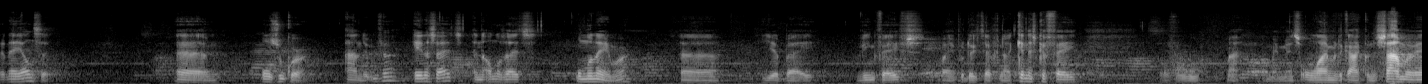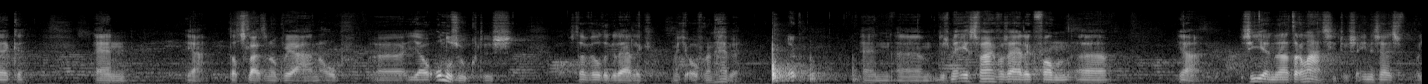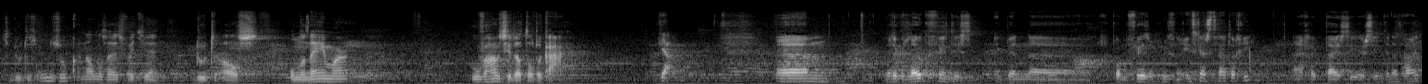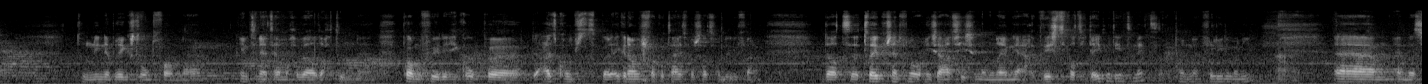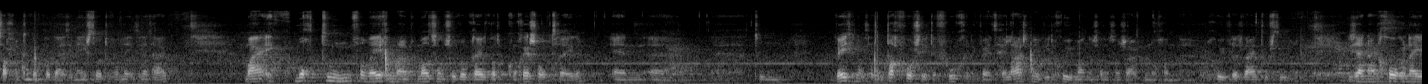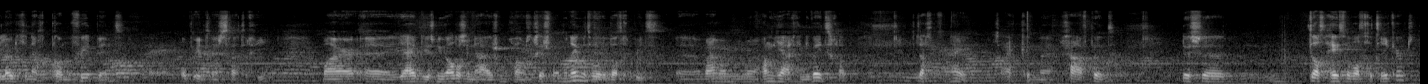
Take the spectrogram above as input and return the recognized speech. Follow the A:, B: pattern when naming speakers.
A: René Jansen, uh, onderzoeker aan de UvA enerzijds en anderzijds ondernemer. Uh, hier bij Wingwaves, waar je product hebt naar het kenniscafé. Over hoe nou, waarmee mensen online met elkaar kunnen samenwerken. En ja, dat sluit dan ook weer aan op uh, jouw onderzoek. Dus, dus, daar wilde ik het eigenlijk met je over gaan hebben.
B: Leuk.
A: En, uh, dus mijn eerste vraag was eigenlijk van, uh, ja, zie je inderdaad de relatie tussen enerzijds wat je doet als onderzoek en anderzijds wat je doet als ondernemer. Hoe verhoudt je dat tot elkaar?
B: Ja, um, wat ik het leuke vind is, ik ben uh, gepromoveerd op het gebied van internetstrategie. Eigenlijk tijdens de eerste internethype. Toen Nina Brink stond van uh, internet helemaal geweldig, toen uh, promoveerde ik op de uitkomst bij de economische faculteit was dat van de UvA. Dat 2% van de organisaties en ondernemingen eigenlijk wisten wat hij deed met internet op een valide manier. En dat zag je natuurlijk ook wel bij het ineenstorten van de internethype. Maar ik mocht toen vanwege mijn promotieonderzoek ook redelijk wat op congressen optreden. En uh, uh, toen weet ik nog dat een dagvoorzitter vroeg, en ik weet helaas niet wie de goede man is, anders zou ik hem nog een uh, goede fles wijn toesturen. Die zei nou, Goh, nee, leuk dat je nou gepromoveerd bent op internetstrategie. Maar jij hebt dus nu alles in huis om gewoon succesvol ondernemer te worden op dat gebied. waarom hang je eigenlijk in die wetenschap? Ik dacht, nee, dat is eigenlijk een gaaf punt. Dus dat heeft wel wat getriggerd.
